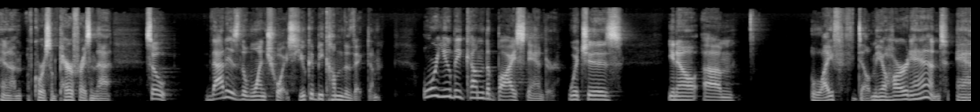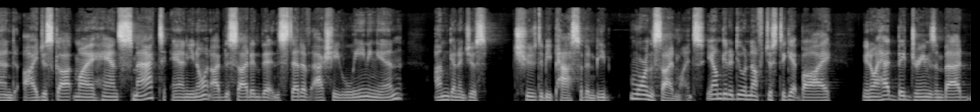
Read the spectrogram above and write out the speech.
And I'm, of course, I'm paraphrasing that. So that is the one choice. You could become the victim, or you become the bystander, which is, you know, um, life dealt me a hard hand and I just got my hand smacked. And you know what? I've decided that instead of actually leaning in, I'm going to just choose to be passive and be more on the sidelines. Yeah, I'm going to do enough just to get by. You know, I had big dreams and bad,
